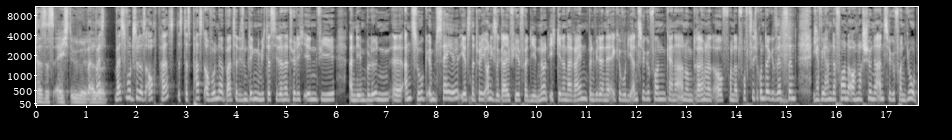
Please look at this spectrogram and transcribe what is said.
Das ist echt übel. Also, weißt, weißt du, wozu das auch passt? Das, das passt auch wunderbar zu diesem Ding, nämlich, dass die dann natürlich irgendwie an dem blöden äh, Anzug im Sale jetzt natürlich auch nicht so geil viel verdienen. Ne? Und ich gehe dann da rein, bin wieder in der Ecke, wo die Anzüge von, keine Ahnung, 300 auf 150 runtergesetzt sind. Ja, wir haben da vorne auch noch schöne Anzüge von Job.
